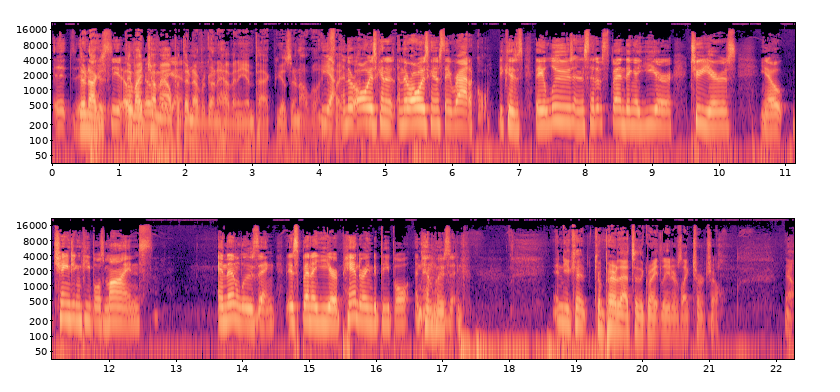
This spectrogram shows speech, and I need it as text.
it, they're not. Gonna, see it they might come out, again. but they're never going to have any impact because they're not willing. yeah, to fight and they're always gonna and they're always gonna stay radical because they lose, and instead of spending a year, two years, you know, changing people's minds, and then losing, they spend a year pandering to people and then losing. And you can compare that to the great leaders like Churchill. Yeah,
